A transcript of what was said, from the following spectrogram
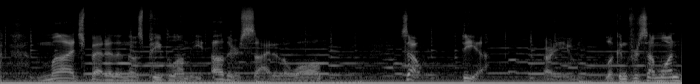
Much better than those people on the other side of the wall. So, Dehya, are you looking for someone?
